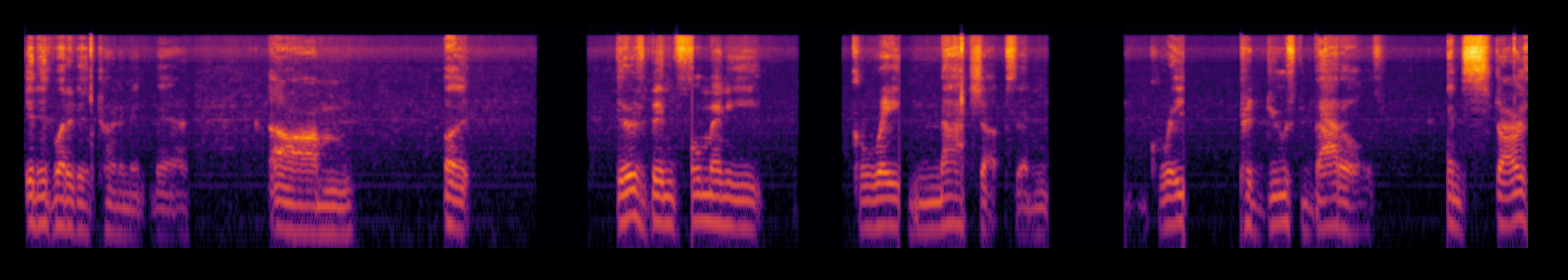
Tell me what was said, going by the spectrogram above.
it is what it is tournament there. Um but there's been so many great matchups and great produced battles and stars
